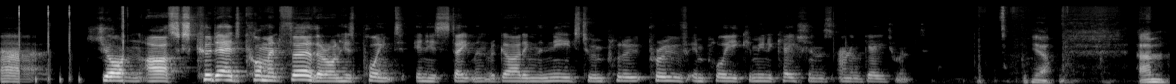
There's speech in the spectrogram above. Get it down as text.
Uh, John asks, could Ed comment further on his point in his statement regarding the need to improve employee communications and engagement? Yeah. Um,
